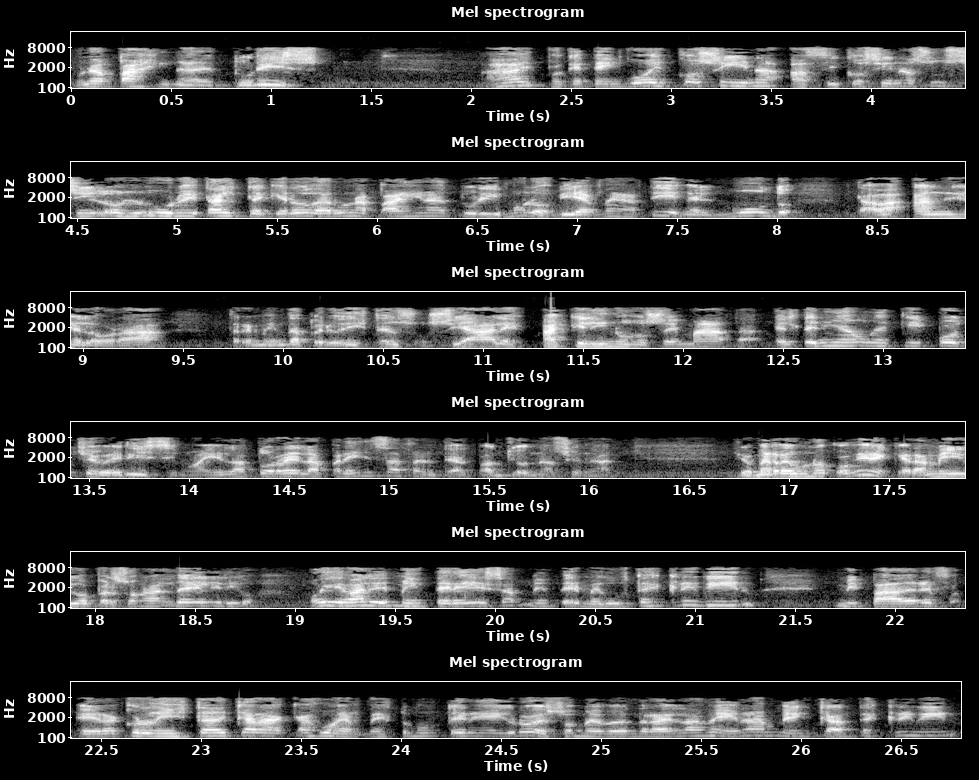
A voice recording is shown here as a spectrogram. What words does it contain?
una página de turismo? Ay, porque tengo en cocina, así cocina sus sí los lunes y tal, te quiero dar una página de turismo los viernes a ti en el mundo. Estaba Ángel Orá, tremenda periodista en sociales, Aquilino José Mata. Él tenía un equipo chéverísimo ahí en la Torre de la Prensa frente al Panteón Nacional. Yo me reúno con él, que era amigo personal de él, y digo, oye, vale, me interesa, me, me gusta escribir. Mi padre era cronista de Caracas, Juan Ernesto Montenegro, eso me vendrá en las venas, me encanta escribir.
